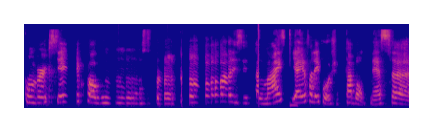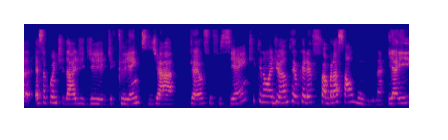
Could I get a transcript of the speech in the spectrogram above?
conversei com alguns produtores e tudo mais, e aí eu falei, poxa, tá bom, nessa essa quantidade de, de clientes já já é o suficiente, que não adianta eu querer abraçar o mundo, né? E aí,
